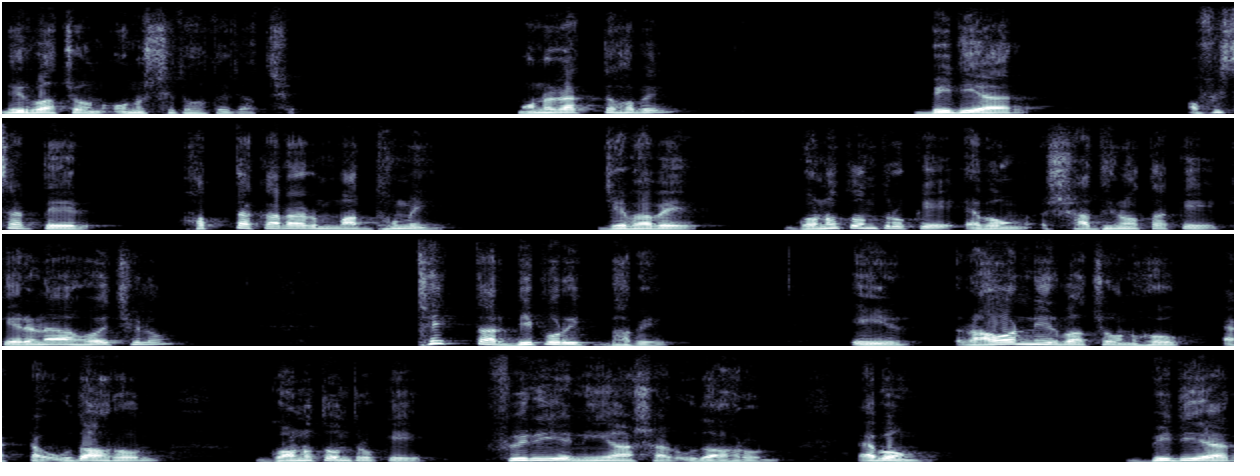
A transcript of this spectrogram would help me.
নির্বাচন অনুষ্ঠিত হতে যাচ্ছে। মনে রাখতে হবে, বিডিআর অফিসারদের হত্যা করার মাধ্যমে যেভাবে গণতন্ত্রকে এবং স্বাধীনতাকে কেড়ে নেওয়া হয়েছিল, ঠিক তার বিপরীতভাবে এই রাওয়ার নির্বাচন হোক একটা উদাহরণ, গণতন্ত্রকে ফিরিয়ে নিয়ে আসার উদাহরণ এবং বিডিআর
